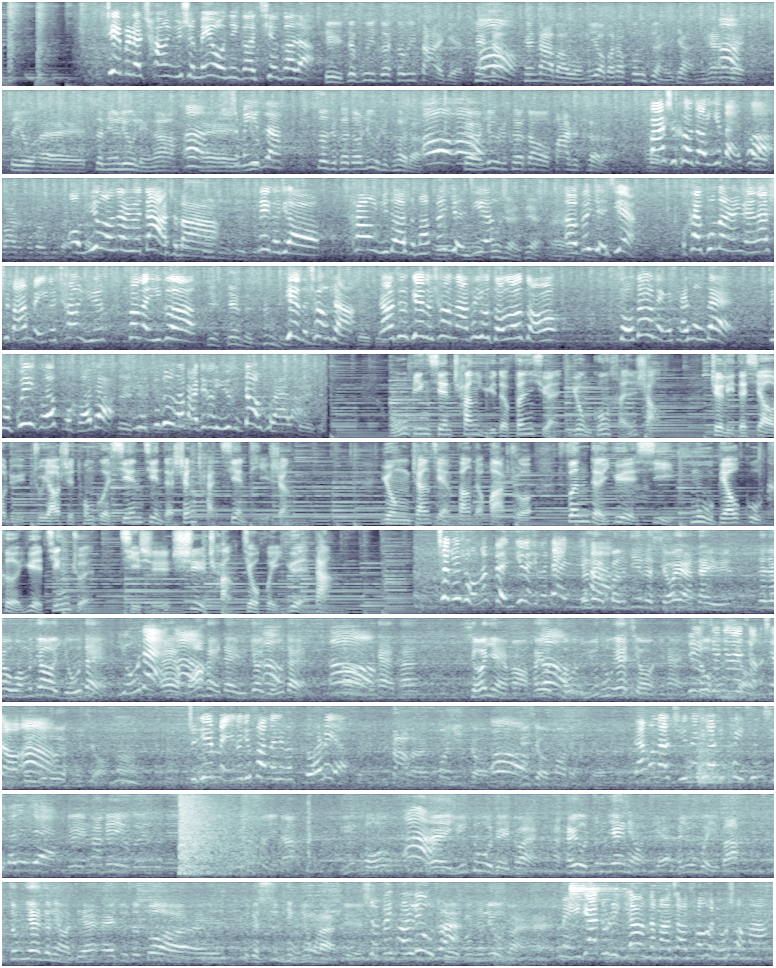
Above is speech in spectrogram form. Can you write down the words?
这边的鲳鱼是没有那个切割的，对，这规格稍微大一点，偏大偏大吧，我们要把它分选一下。你看，哎，这有哎四零六零啊，嗯，是什么意思？四十克到六十克的，哦哦，这六十克到八十克的。八十克到一百克，八十克到一百。哦，越往那儿越大是吧？对对对。那个叫鲳鱼的什么分选机？分选线。呃，分选线。我看工作人员呢是把每一个鲳鱼放在一个电电子秤电子秤上，然后这个电子秤呢，它就走走走，走到哪个传送带，这个规格符合的，就自动的把这个鱼给倒出来了。对对。无冰鲜鲳鱼的分选用工很少，这里的效率主要是通过先进的生产线提升。用张建芳的话说，分得越细，目标顾客越精准，其实市场就会越大。这是本地的小眼带鱼，这叫我们叫油带。油带，哎，黄海带鱼叫油带。啊，你看它小眼嘛，还有头鱼头也小，你看鱼头很小。小小啊，鱼头也很小。嗯，直接每一个就放在这个壳里。鱼大了放一条，鱼小放两条。然后呢，其实那地方是可以清洗的，对不对？对，那边有个有水的鱼头，哎，鱼肚这一段，还有中间两节，还有尾巴。中间这两节，哎，就是做这个食品用了。对，是分成六段。对，分成六段，哎。每一家都是一样的吗？这样操作流程吗？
